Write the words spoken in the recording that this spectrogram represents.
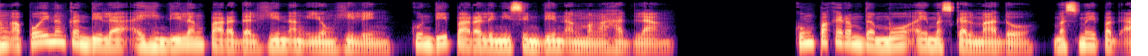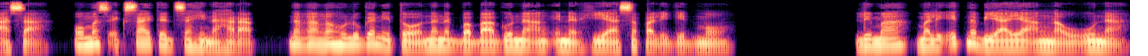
Ang apoy ng kandila ay hindi lang para dalhin ang iyong hiling, kundi para linisin din ang mga hadlang. Kung pakiramdam mo ay mas kalmado, mas may pag-asa, o mas excited sa hinaharap, nangangahulugan ito na nagbabago na ang enerhiya sa paligid mo. 5. Maliit na biyaya ang nauuna.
